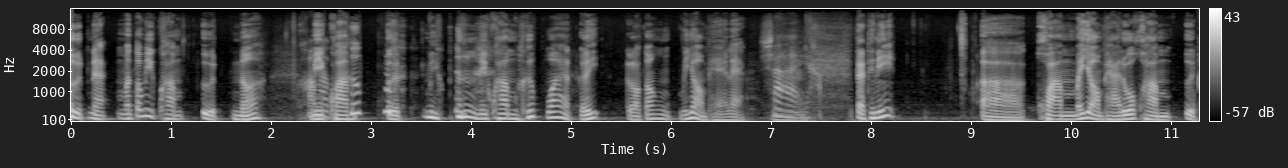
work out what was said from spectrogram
อึดเนี่ยมันต้องมีความอึดเนาะความมีความแบบฮึบอึดมีอืมมีความฮึบว่า เอ้ย เราต้องไม่ยอมแพ้แหละ ใช่ค่ะแต่ทีนี้เอ่อความไม่ยอมแพ้หรือว่าความอึด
